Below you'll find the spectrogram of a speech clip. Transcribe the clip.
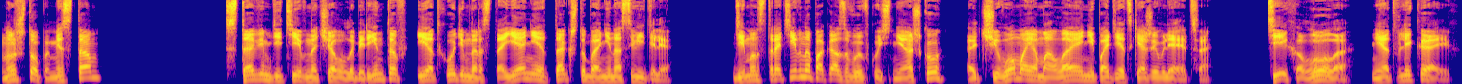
Ну что, по местам? Ставим детей в начало лабиринтов и отходим на расстояние так, чтобы они нас видели. Демонстративно показываю вкусняшку, от чего моя малая не по-детски оживляется. Тихо, Лола, не отвлекай их.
